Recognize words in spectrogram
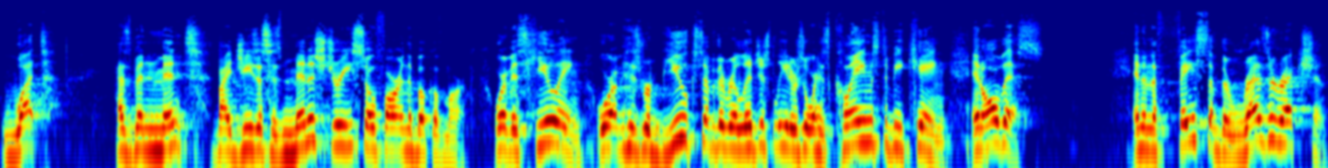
what has been meant by Jesus, ministry so far in the book of Mark, or of his healing, or of his rebukes of the religious leaders, or his claims to be king, and all this. And in the face of the resurrection,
